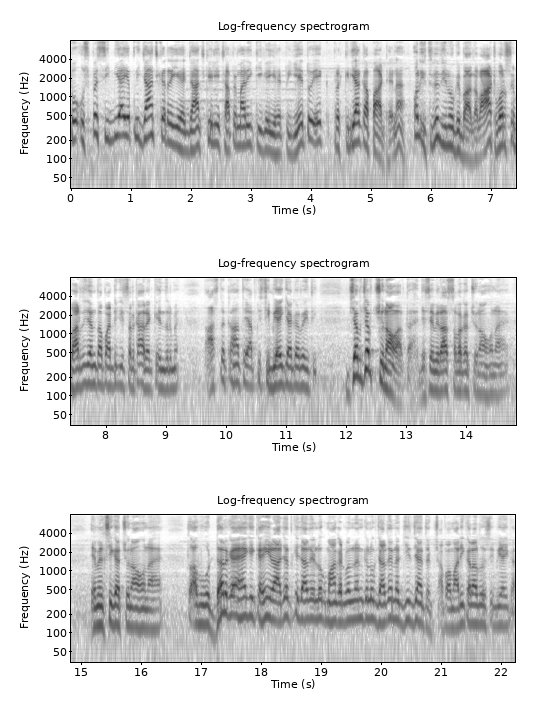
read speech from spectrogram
तो उस पर सीबीआई अपनी जाँच कर रही है, जाँच के लिए छापेमारी की गई है। तो ये तो एक प्रक्रिया का पार्ट है ना? और इतने दिनों के बाद, अब आठ वर्ष से भारतीय जनता पार्टी की सरकार है केंद्र में। आज तक कहाँ थे? आपकी सीबीआई क्या कर रही थी? जब जब चुनाव आता है, जैसे राज्यसभा का चुनाव होना है, एमएलसी का चुनाव होना है तो अब वो डर गए हैं कि कहीं राजद के ज़्यादा लोग, महागठबंधन के लोग ज़्यादा न जीत जाए तो छापामारी करा दो सीबीआई का।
